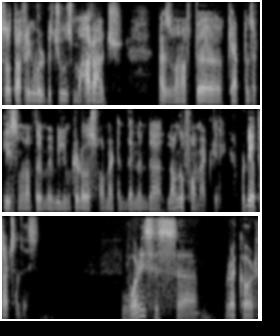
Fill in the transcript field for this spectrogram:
South Africa were to choose Maharaj as one of the captains, at least in one of the maybe limited overs format, and then in the longer format, Giri. What are your thoughts on this? What is his uh, record?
